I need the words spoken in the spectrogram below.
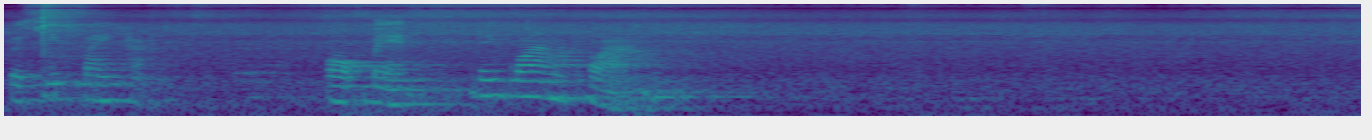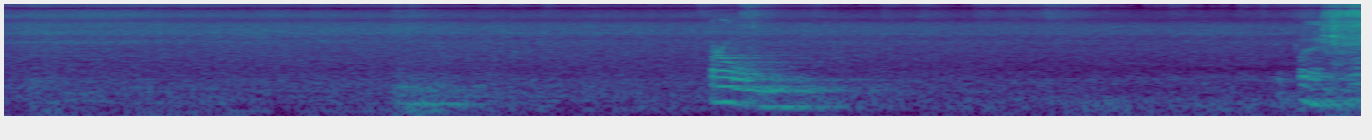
เปิดสวิตช์ไฟค่ะ ออกแบบได้กว้างขวาง โปร่งเปิดหน้า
